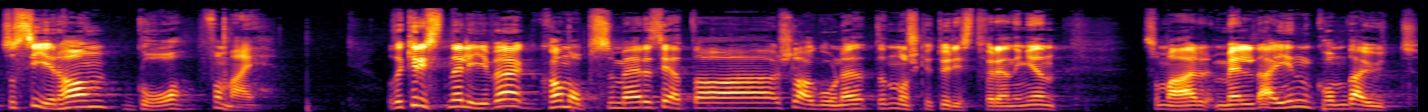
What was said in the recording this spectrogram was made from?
så sier han 'gå for meg'. Og Det kristne livet kan oppsummeres i et av slagordene til Den norske turistforeningen, som er 'meld deg inn, kom deg ut'.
